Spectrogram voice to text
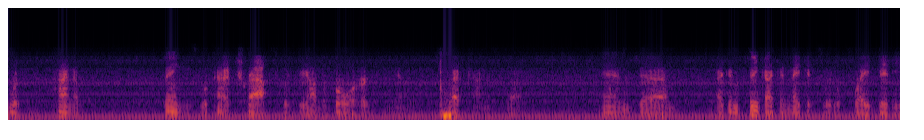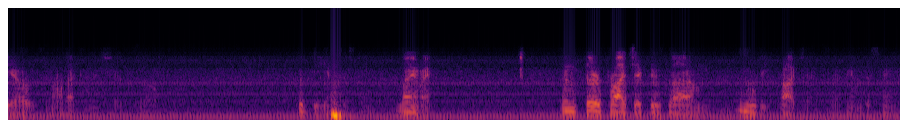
what kind of things, what kind of traps would be on the board, you know, that kind of stuff. And um, I can think I can make it so it'll play videos and all that kind of shit. So could be interesting. But anyway, then the third project is um, movie project. I think I'm just going to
